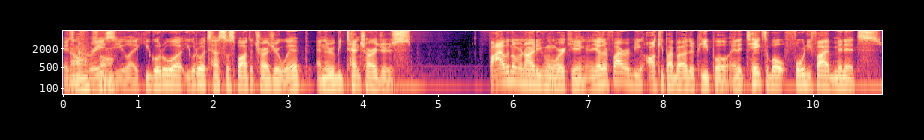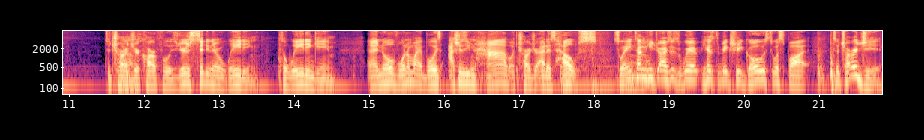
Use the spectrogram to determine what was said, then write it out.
you It's know? So- crazy. Like you go to a you go to a Tesla spot to charge your whip, and there would be ten chargers. Five of them are not even working, and the other five are being occupied by other people. And it takes about forty five minutes to charge your car fully. So you're just sitting there waiting. It's a waiting game. And I know of one of my boys actually doesn't even have a charger at his house. So anytime he drives his whip, he has to make sure he goes to a spot to charge it.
